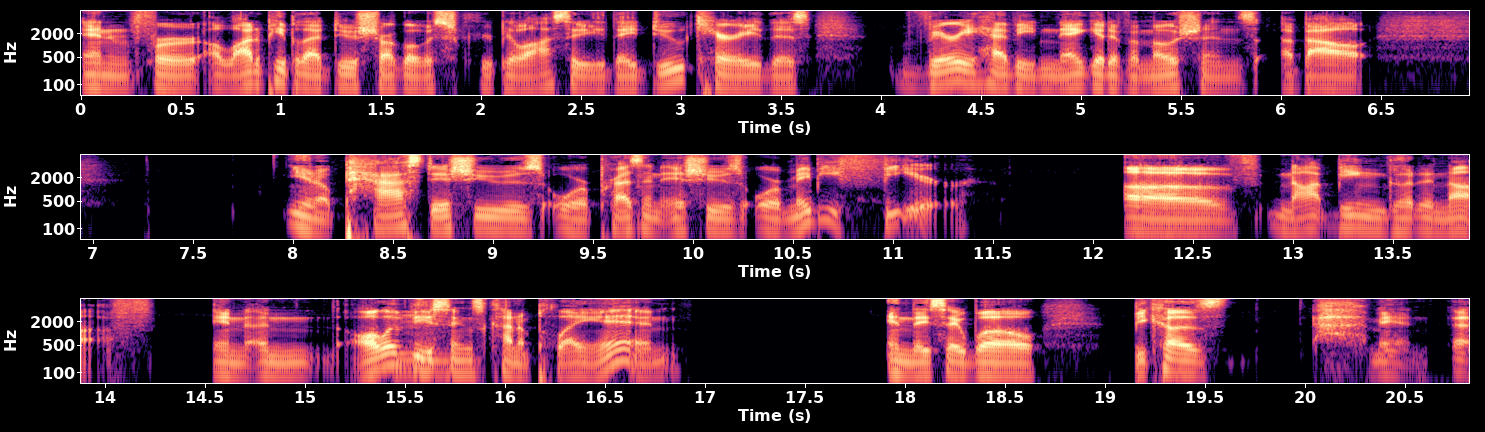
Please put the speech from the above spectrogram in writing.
And for a lot of people that do struggle with scrupulosity, they do carry this very heavy negative emotions about you know past issues or present issues or maybe fear of not being good enough and and all of mm. these things kind of play in and they say well because man uh,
